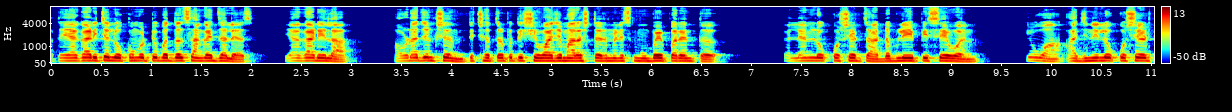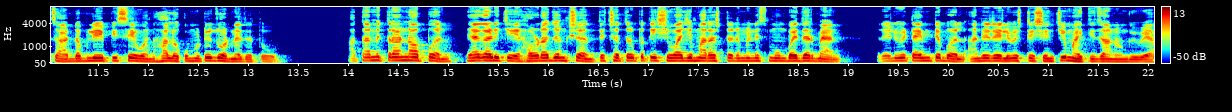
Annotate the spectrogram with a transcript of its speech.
आता या गाडीच्या लोकोमोटिव्हबद्दल सांगायचं झाल्यास या गाडीला हावडा जंक्शन ते छत्रपती शिवाजी महाराज टर्मिनस मुंबईपर्यंत कल्याण लोकोशेडचा डब्ल्यू ए पी सेवन किंवा अजनी लोकोशेडचा डब्ल्यू ए पी सेवन हा लोकोमोटिव्ह जोडण्यात येतो. आता मित्रांनो आपण या गाडीचे हावडा जंक्शन ते छत्रपती शिवाजी महाराज टर्मिनस मुंबई दरम्यान रेल्वे टाईम टेबल आणि रेल्वे स्टेशनची माहिती जाणून घेऊया.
